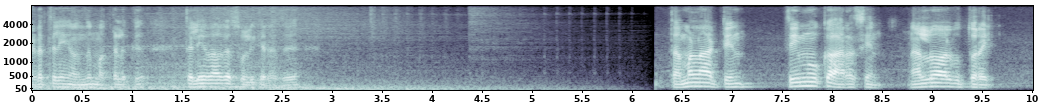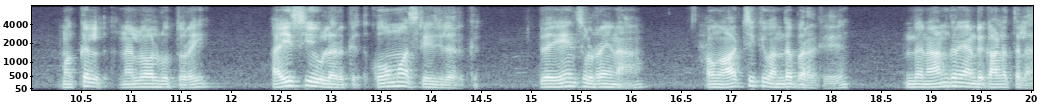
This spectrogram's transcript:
இடத்துலையும் வந்து மக்களுக்கு தெளிவாக சொல்கிறது. தமிழ்நாட்டின் திமுக அரசின் நல்வாழ்வுத்துறை மக்கள் நல்வாழ்வுத்துறை ஐசியூவில் இருக்குது கோமா ஸ்டேஜில் இருக்குது இதை ஏன் சொல்கிறேன்னா அவங்க ஆட்சிக்கு வந்த பிறகு இந்த நான்கரை ஆண்டு காலத்தில்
